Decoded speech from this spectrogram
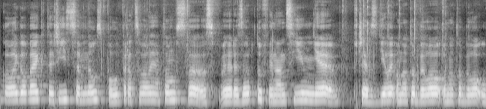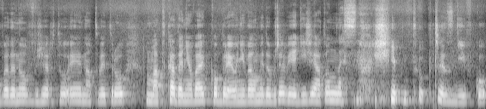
Kolegové, kteří se mnou spolupracovali na tom z, z rezortu financí, mě převzdili, ono to, bylo, ono to bylo uvedeno v žertu i na Twitteru, matka daňové kobry. Oni velmi dobře vědí, že já to nesnáším, tu přezdívku,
